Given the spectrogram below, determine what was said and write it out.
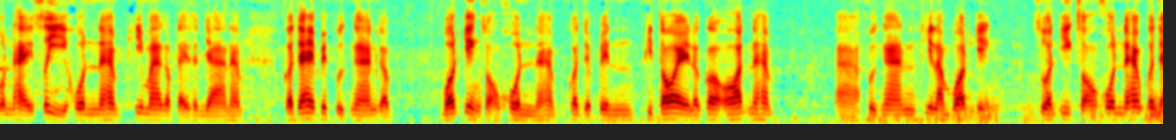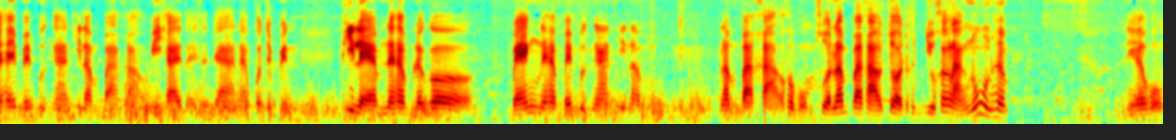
คนไทยสี่คนนะครับ ที่มากับไต่สัญญานะครับ ก็จะให้ไปฝึกงานกับ บอสเก่งสองคนนะครับ ก็จะเป็นพี่ต้อยแล้วก็ออสนะครับฝึกงานที่ลำบอสเก่ง ส่วนอีก 2 คนนะครับ ก็จะให้ไปฝึกงานที่ลำป่าขาวพี่ชายไต่สัญญานะครับ ก็จะเป็นพี่แหลมนะครับ แล้วก็แบงค์นะครับ ไปฝึกงานที่ลำลำป่าขาวครับผมส่วนลำป่าขาวจอดอยู่ข้างหลังนู่นครับนี่ครับผม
